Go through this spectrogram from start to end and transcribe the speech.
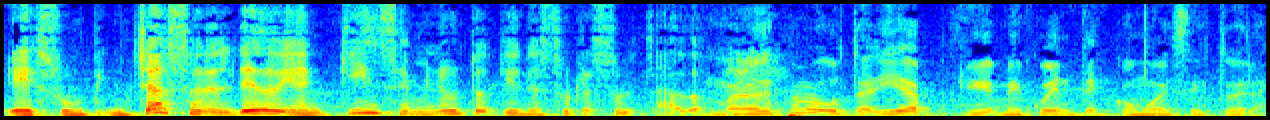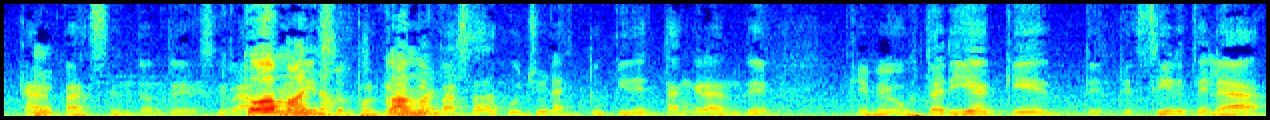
Es un pinchazo en el dedo y en 15 minutos tiene su resultado. Bueno, después me gustaría que me cuentes cómo es esto de las carpas en donde se va ¿Cómo a hacer no? eso, porque ¿Cómo el año no? pasado escuché una estupidez tan grande que me gustaría que de- decírtela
